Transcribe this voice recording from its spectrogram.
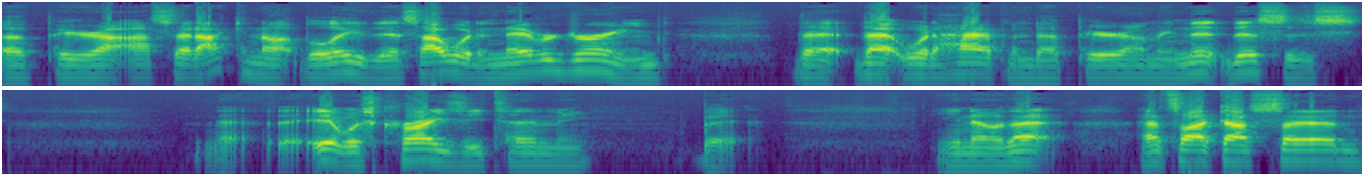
up here. I, I said, I cannot believe this. I would have never dreamed that that would have happened up here. I mean, th- this is, it was crazy to me. But, you know, that that's like I said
